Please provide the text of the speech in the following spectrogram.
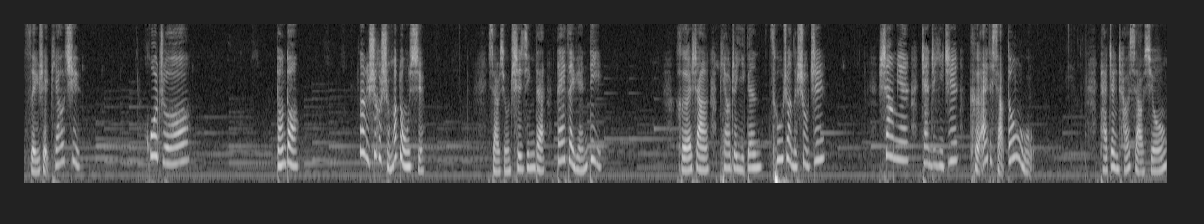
随水飘去。或者，等等，那里是个什么东西？小熊吃惊地呆在原地。河上飘着一根粗壮的树枝。上面站着一只可爱的小动物，它正朝小熊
